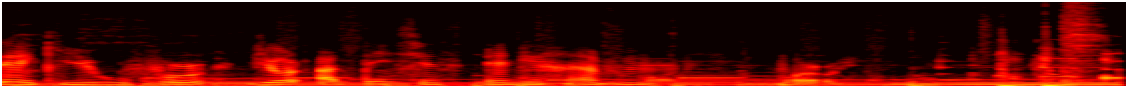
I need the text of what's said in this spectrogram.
thank you for your attention and have more more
